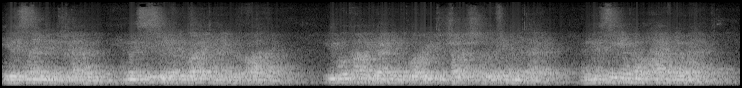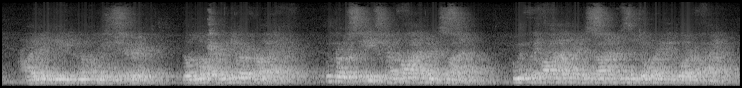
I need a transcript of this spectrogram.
He ascended into heaven and is seated at the right hand Father. He come again in glory to judge the living and the dead, and his kingdom will have no end. I believe in the Holy Spirit, the Lord and giver of life, who proceeds from the Father and the Son, who with the Father and the Son is adored and glorified,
